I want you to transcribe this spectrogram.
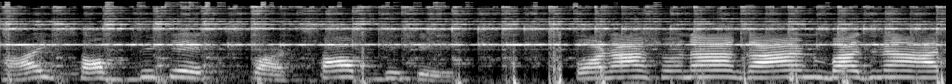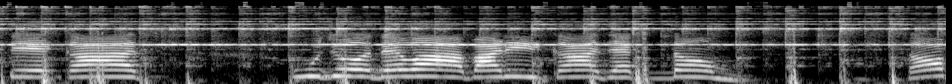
ভাই সব দিকে এক্সপার্ট সব দিকে পড়াশোনা, গান, বাজনা হাতে কাজ, পুজো দেওয়া, বাড়ির কাজ, একদম সব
